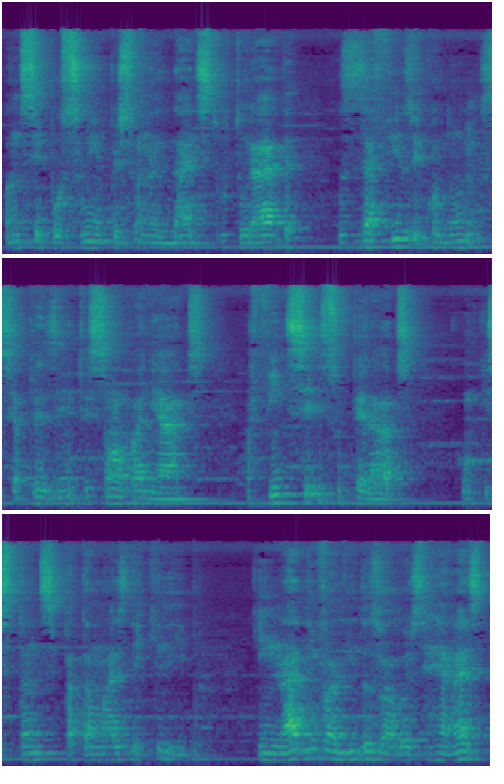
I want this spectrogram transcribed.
Quando se possui a personalidade estruturada, os desafios econômicos se apresentam e são avaliados, a fim de serem superados, conquistando-se patamares de equilíbrio, que em nada invalidam os valores reais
